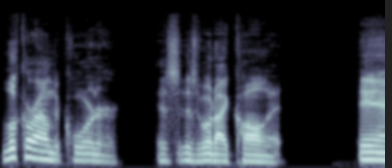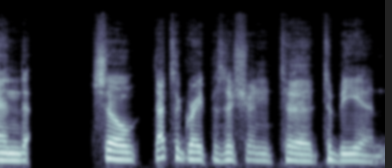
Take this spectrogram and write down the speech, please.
look around the corner is, is what I call it. And so that's a great position to, to be in.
